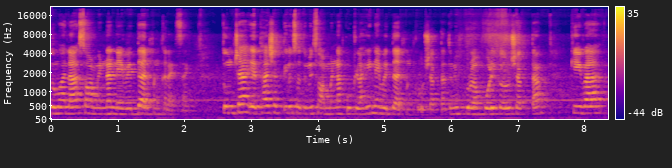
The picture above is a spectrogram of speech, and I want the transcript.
तुम्हाला स्वामींना नैवेद्य अर्पण करायचं आहे. तुमच्या यथाशक्तीनुसार तुम्ही स्वामींना कुठलाही नैवेद्य अर्पण करू शकता. तुम्ही पुरणपोळी करू शकता किंवा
